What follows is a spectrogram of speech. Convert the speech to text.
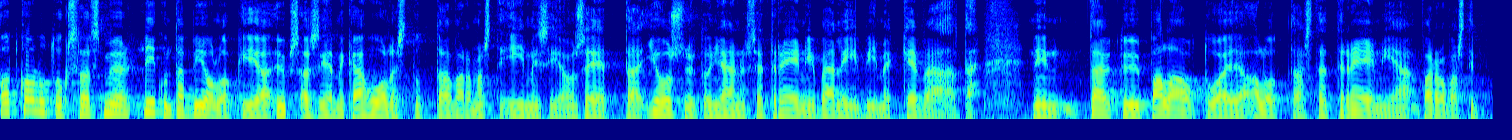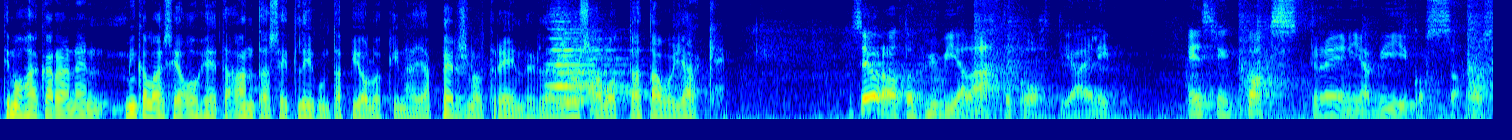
Olet koulutuksella myös liikuntabiologia. Yksi asia, mikä huolestuttaa varmasti ihmisiä, on se, että jos nyt on jäänyt se treeni väliin viime keväältä, niin täytyy palautua ja aloittaa sitä treeniä varovasti. Timo Haikarainen, minkälaisia ohjeita antaisit liikuntabiologina ja personal trainerille, jos aloittaa tauon jälkeen? Seuraavat on hyviä lähtökohtia, eli ensin kaksi treeniä viikossa olisi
